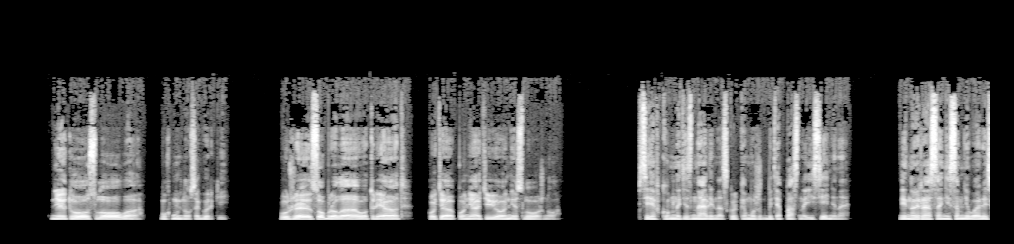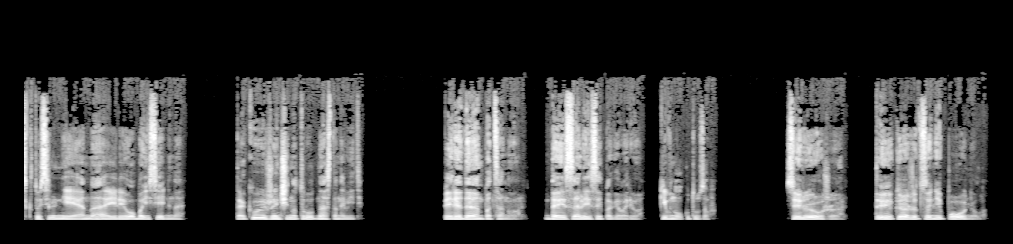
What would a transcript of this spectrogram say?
«Не то слово», — ухмыльнулся Горький. «Уже собрала отряд, хотя понять ее несложно». Все в комнате знали, насколько может быть опасна Есенина. Иной раз они сомневались, кто сильнее, она или оба Есенина. Такую женщину трудно остановить. «Передам пацану. Да и с Алисой поговорю», — кивнул Кутузов. «Сережа, ты, кажется, не понял.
